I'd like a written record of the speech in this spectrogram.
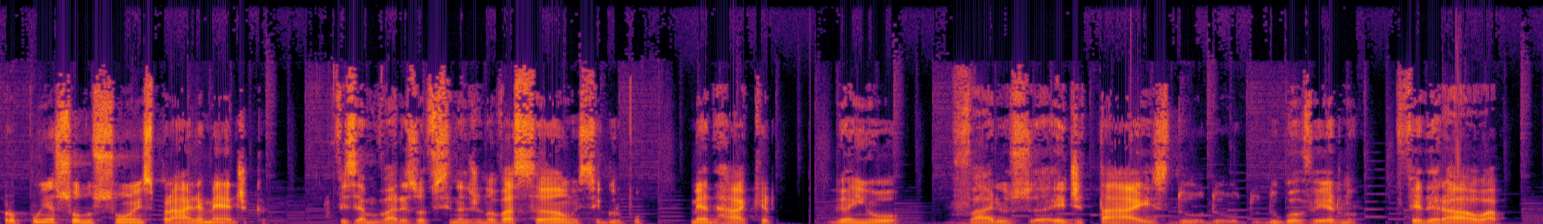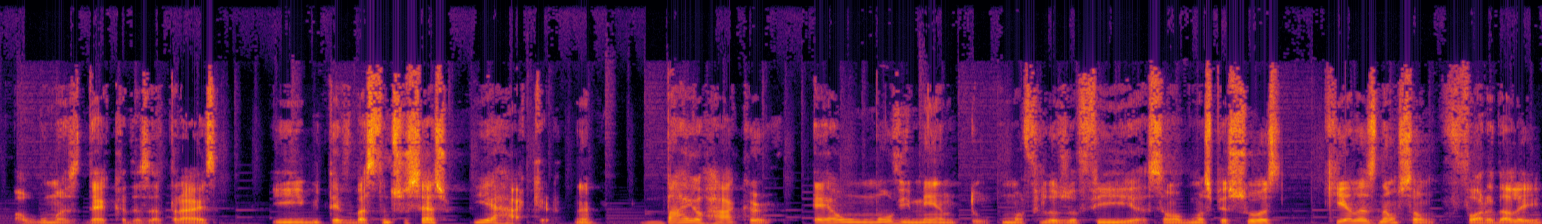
propunha soluções para a área médica. Fizemos várias oficinas de inovação, esse grupo Mad Hacker ganhou vários eh, editais do, do, do governo federal há algumas décadas atrás e teve bastante sucesso e é hacker. Né? Biohacker é um movimento, uma filosofia, são algumas pessoas que elas não são fora da lei,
